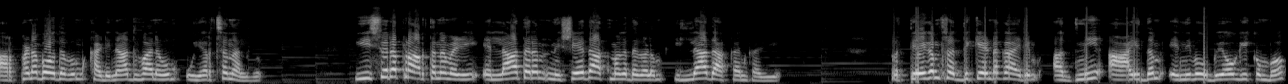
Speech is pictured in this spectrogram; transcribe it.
അർപ്പണബോധവും കഠിനാധ്വാനവും ഉയർച്ച നൽകും. ഈശ്വര പ്രാർത്ഥന വഴി എല്ലാതരം നിഷേധാത്മകതകളും ഇല്ലാതാക്കാൻ കഴിയും. പ്രത്യേകം ശ്രദ്ധിക്കേണ്ട കാര്യം അഗ്നി ആയുധം എന്നിവ ഉപയോഗിക്കുമ്പോൾ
